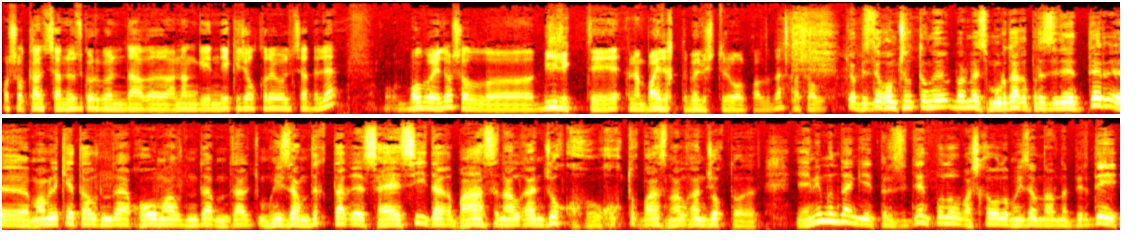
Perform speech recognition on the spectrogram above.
ошол конституцияны өзгөргөн дагы анан кийин эки жолку революция деле болбой эле ошол э, бийликти анан байлыкты бөлүштүрүү болуп калды да ошол. Жок бизде коомчулукта бар эмес мурдагы президенттер э, мамлекет алдында коом алдында мисалы үчүн мыйзамдык дагы саясий дагы баасын алган жок укуктук баасын алган жок деп атат. Эми мындан кийин президент болобу башка болобу мыйзамдын алдында бирдей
